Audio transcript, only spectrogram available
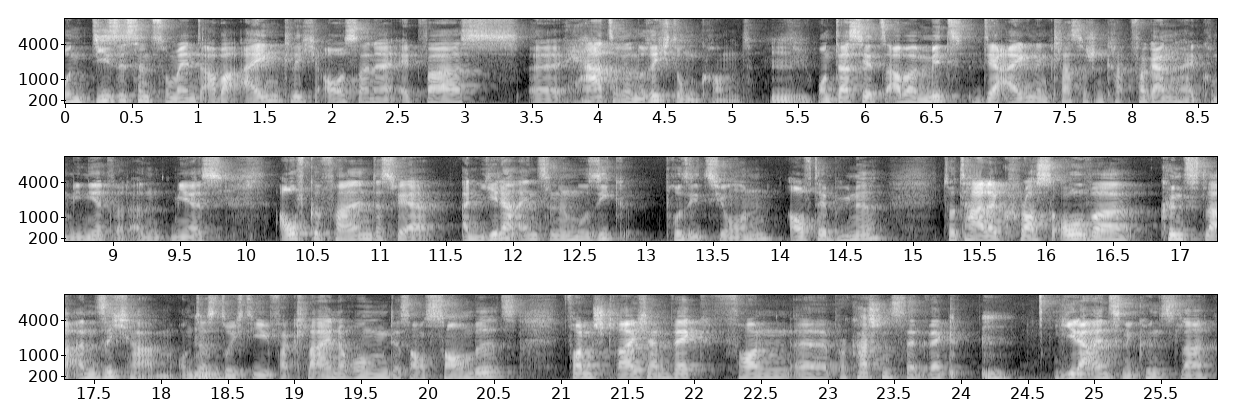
Und dieses Instrument aber eigentlich aus einer etwas äh, härteren Richtung kommt. Mhm. Und das jetzt aber mit der eigenen klassischen Vergangenheit kombiniert wird. Und mir ist aufgefallen, dass wir an jeder einzelnen Musikposition auf der Bühne totale Crossover-Künstler an sich haben und mhm. das durch die Verkleinerung des Ensembles von Streichern weg, von äh, Percussion Set weg, jeder einzelne Künstler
